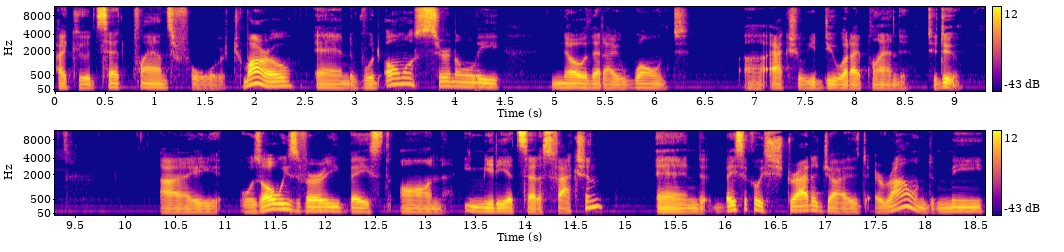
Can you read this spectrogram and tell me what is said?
I could set plans for tomorrow and would almost certainly know that I won't uh, actually do what I planned to do. I was always very based on immediate satisfaction and basically strategized around me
